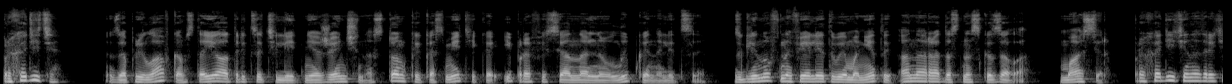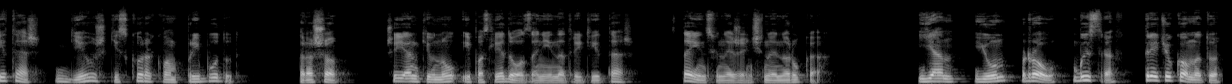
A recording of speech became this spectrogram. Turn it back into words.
«Проходите!» За прилавком стояла тридцатилетняя женщина с тонкой косметикой и профессиональной улыбкой на лице. Взглянув на фиолетовые монеты, она радостно сказала, «Мастер, проходите на третий этаж, девушки скоро к вам прибудут». «Хорошо». Шиян кивнул и последовал за ней на третий этаж, с таинственной женщиной на руках. «Ян, Юн, Роу, быстро, в третью комнату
